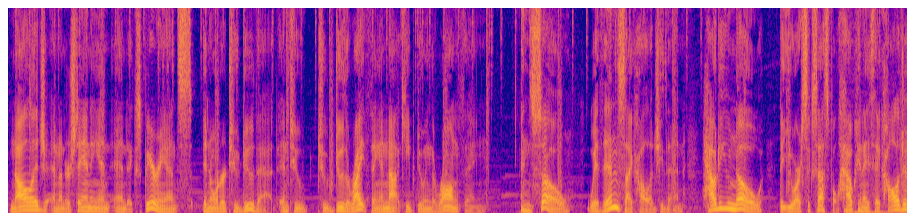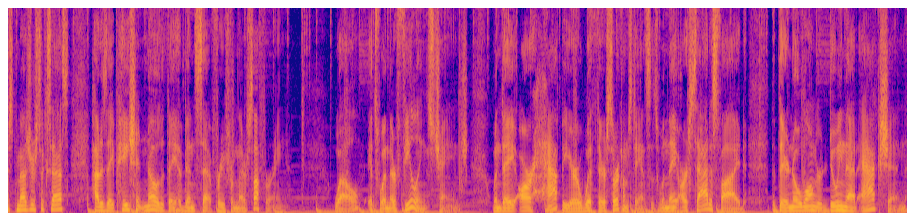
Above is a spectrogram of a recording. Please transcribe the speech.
knowledge and understanding and, and experience in order to do that and to, to do the right thing and not keep doing the wrong thing. And so, within psychology, then, how do you know that you are successful? How can a psychologist measure success? How does a patient know that they have been set free from their suffering? Well, it's when their feelings change, when they are happier with their circumstances, when they are satisfied that they are no longer doing that action,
